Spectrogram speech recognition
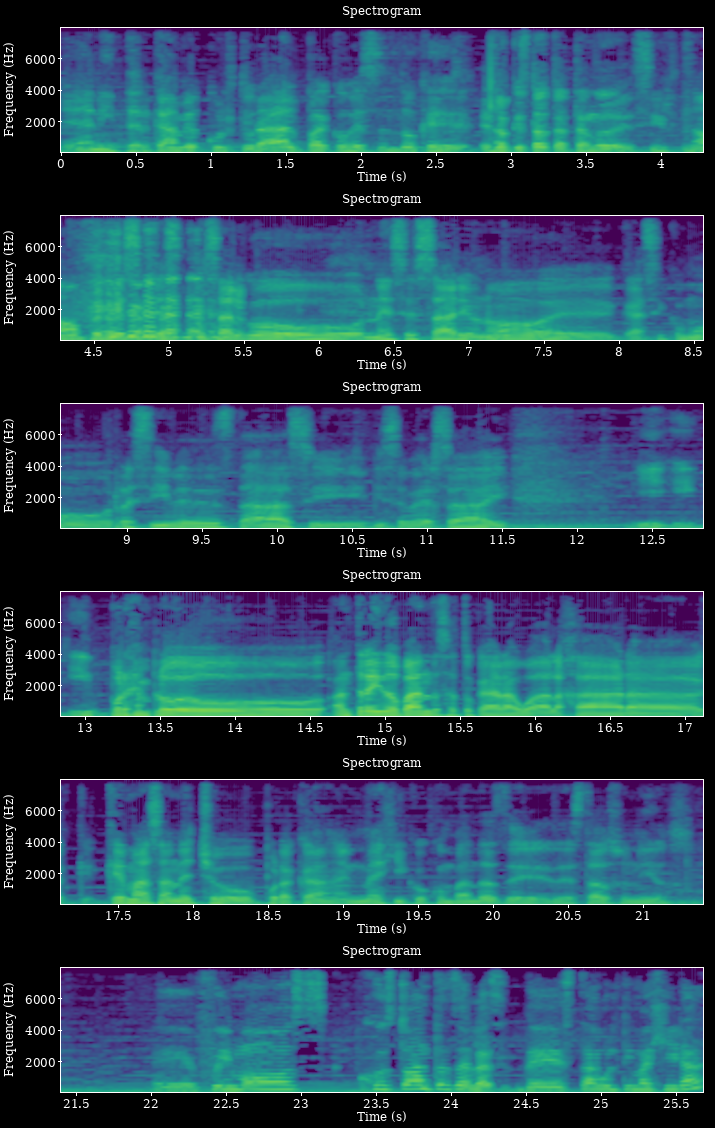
Bien, intercambio cultural, Paco, eso es lo que... Es lo que he estado tratando de decir. No, pero es, es, es algo necesario, ¿no? Eh, así como recibes, das y viceversa y... Y, y, y, por ejemplo, han traído bandas a tocar a Guadalajara. ¿Qué, qué más han hecho por acá en México con bandas de, de Estados Unidos? Eh, fuimos justo antes de, las, de esta última gira,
